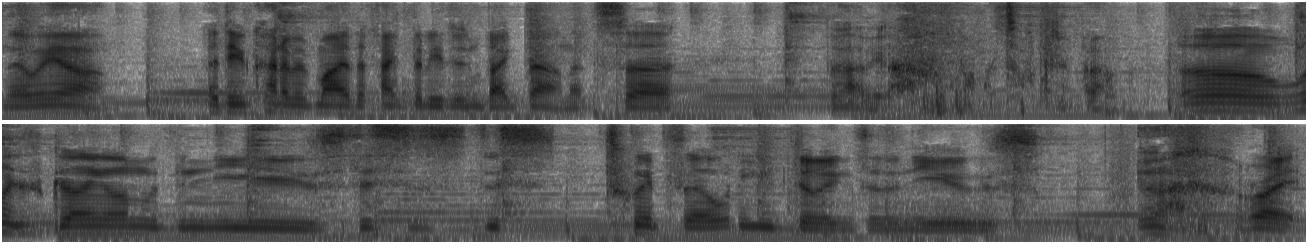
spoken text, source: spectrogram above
there we are. I do kind of admire the fact that he didn't back down. That's, uh. I mean, what am I talking about? Oh, what is going on with the news? This is. This. Twitter, what are you doing to the news? Ugh, right.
